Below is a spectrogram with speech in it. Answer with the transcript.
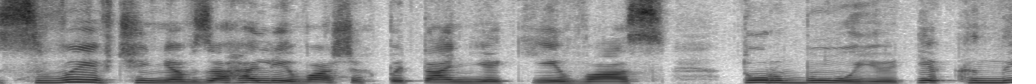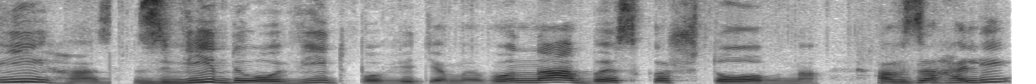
з вивчення взагалі ваших питань, які вас турбують. Є книга з відеовідповідями, вона безкоштовна. А взагалі,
